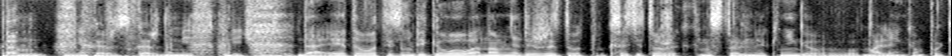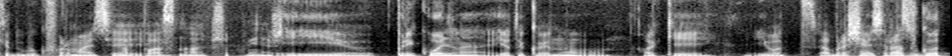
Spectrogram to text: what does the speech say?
прям, мне кажется, каждый месяц перечитывать. Да, это вот из небегового, оно у меня лежит, вот, кстати, тоже как настольная книга в маленьком pocketbook формате. Опасно вообще, конечно. И прикольно. Я такой, ну, окей, и вот обращаюсь раз в год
